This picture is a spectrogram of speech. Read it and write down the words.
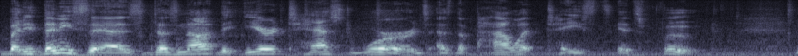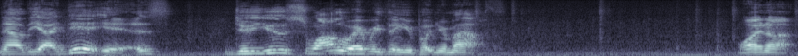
But he, then he says, "Does not the ear test words as the palate tastes its food?" Now the idea is, do you swallow everything you put in your mouth? Why not?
